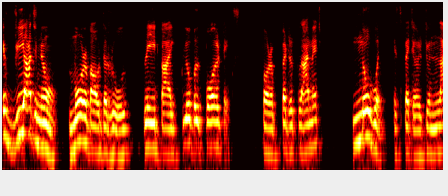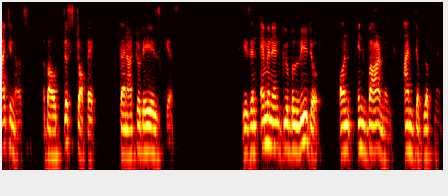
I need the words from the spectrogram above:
If we are to know more about the role played by global politics for a better climate, no one is better to enlighten us about this topic than our today's guest. He is an eminent global leader on environment and development.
